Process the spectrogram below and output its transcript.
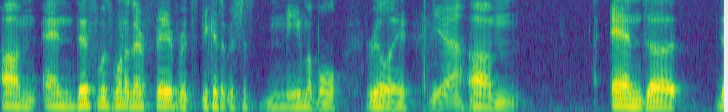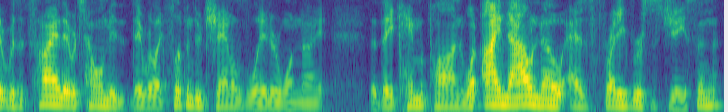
um, and this was one of their favorites because it was just memeable, really. Yeah. Um, and uh, there was a time they were telling me that they were like flipping through channels later one night that they came upon what I now know as Freddy versus Jason.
